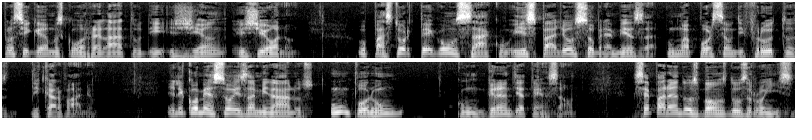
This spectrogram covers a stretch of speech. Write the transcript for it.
Prossigamos com o relato de Jean Giono. O pastor pegou um saco e espalhou sobre a mesa uma porção de frutos de carvalho. Ele começou a examiná-los um por um com grande atenção, separando os bons dos ruins.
